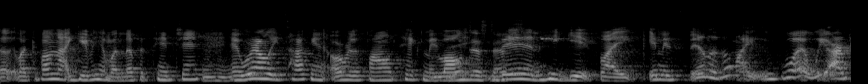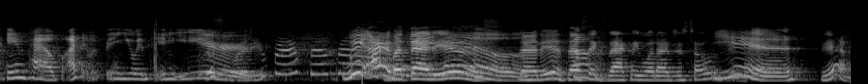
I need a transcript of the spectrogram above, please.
uh, like if I'm not giving him enough attention, and we're only talking over the phone, text message. Long distance. then he gets like in his feelings. I'm like, boy, we are pen pals. I haven't seen you in ten years. We are But that pen is pals. that is that's So- exactly what I just told you. Yeah, Yeah.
